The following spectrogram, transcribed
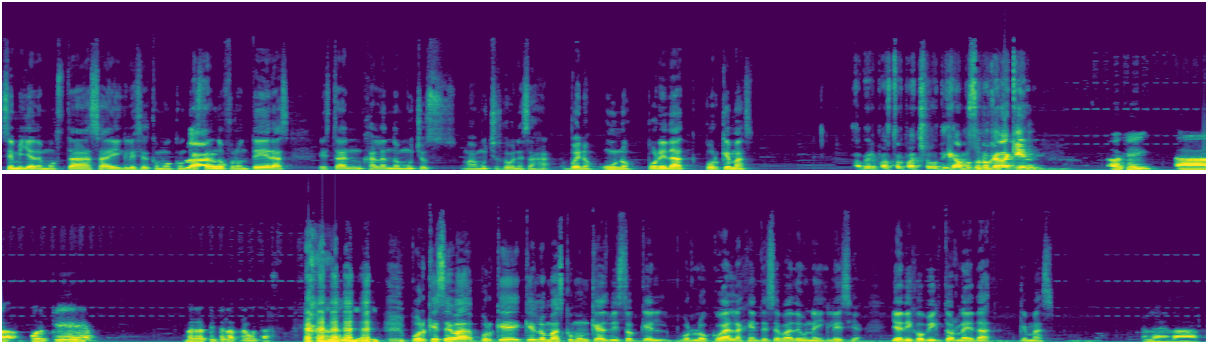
Semilla de Mostaza, iglesias como Conquistando Fronteras, están jalando a muchos, a muchos jóvenes, ajá. Bueno, uno, por edad, ¿por qué más? A ver, Pastor Pacho, digamos uno cada quien. Ok, uh, ¿por qué? ¿Me repite la pregunta? ¿Por qué se va? ¿Por qué? ¿Qué es lo más común que has visto que por lo cual la gente se va de una iglesia? Ya dijo Víctor la edad. ¿Qué más? La edad.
